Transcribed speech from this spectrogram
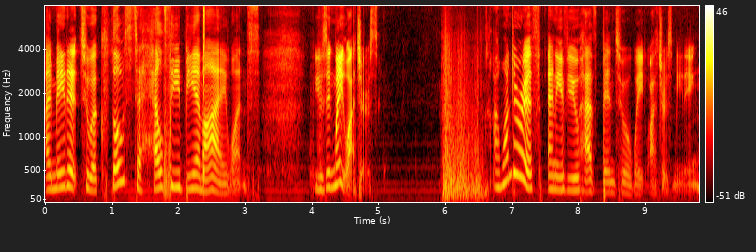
I made it to a close to healthy BMI once using Weight Watchers. I wonder if any of you have been to a Weight Watchers meeting.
